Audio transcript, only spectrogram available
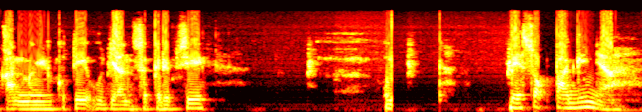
akan mengikuti ujian skripsi besok paginya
